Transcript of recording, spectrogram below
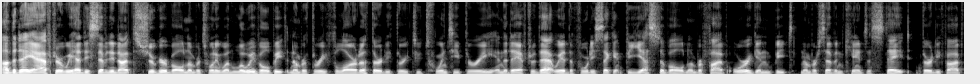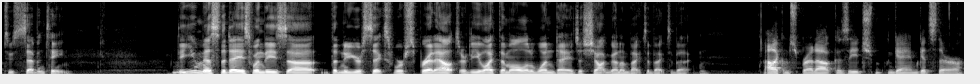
Uh, the day after, we had the 79th Sugar Bowl. Number 21 Louisville beat number 3 Florida 33 to 23. And the day after that, we had the 42nd Fiesta Bowl. Number 5 Oregon beat number 7 Kansas State 35 to 17. Do you miss the days when these uh, the New Year Six were spread out, or do you like them all in one day, just shotgun them back to back to back? I like them spread out because each game gets their,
